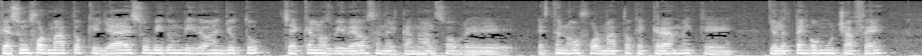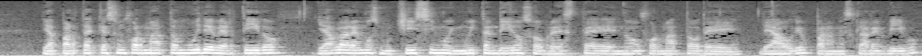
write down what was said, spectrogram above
que es un formato que ya he subido un video en YouTube. Chequen los videos en el canal sobre este nuevo formato que créanme que yo le tengo mucha fe. Y aparte que es un formato muy divertido, ya hablaremos muchísimo y muy tendido sobre este nuevo formato de, de, audio para mezclar en vivo.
